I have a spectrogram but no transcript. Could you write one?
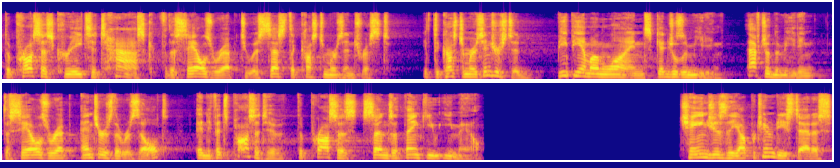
the process creates a task for the sales rep to assess the customer's interest. If the customer is interested, BPM Online schedules a meeting. After the meeting, the sales rep enters the result, and if it's positive, the process sends a thank you email, changes the opportunity status,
